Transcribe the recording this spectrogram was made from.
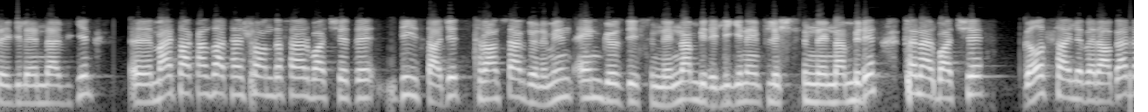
sevgili Ender Bilgin. E, Mert Hakan zaten şu anda Fenerbahçe'de değil sadece transfer döneminin en gözde isimlerinden biri. Ligin en flash isimlerinden biri. Fenerbahçe Galatasaray'la beraber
